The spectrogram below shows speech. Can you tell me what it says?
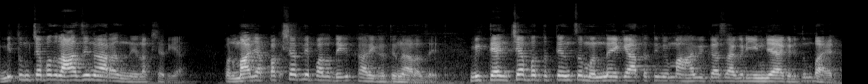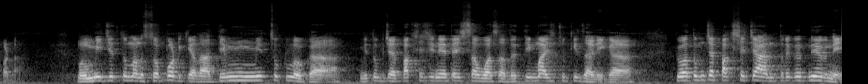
मी तुमच्याबद्दल आजही नाराज नाही लक्षात घ्या. पण माझ्या पक्षातले पदाधिकारी कार्यकर्ते नाराज आहेत. मी त्यांच्याबद्दल त्यांचं म्हणणं आहे की आता तुम्ही महाविकास आघाडी इंडिया आघाडीतून बाहेर पडा. मग मी जे तुम्हाला सपोर्ट केला ते मी चुकलो का? मी तुमच्या पक्षाचे नेत्याशी संवाद साधला ती माझी चुकी झाली का? किंवा तुमच्या पक्षाच्या अंतर्गत निर्णय.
